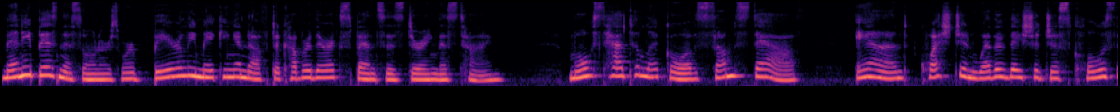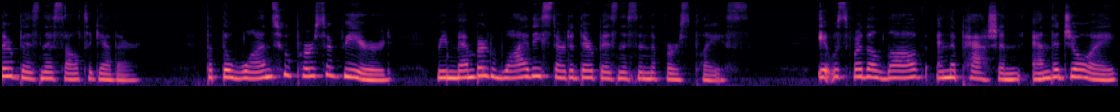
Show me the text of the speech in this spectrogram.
Many business owners were barely making enough to cover their expenses during this time. Most had to let go of some staff and question whether they should just close their business altogether. But the ones who persevered remembered why they started their business in the first place. It was for the love and the passion and the joy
